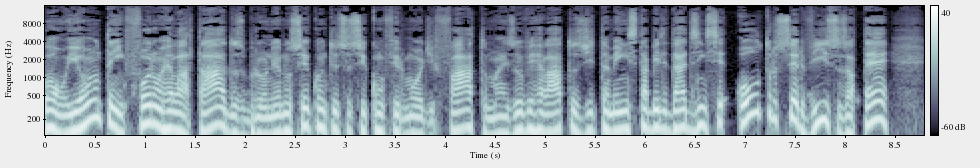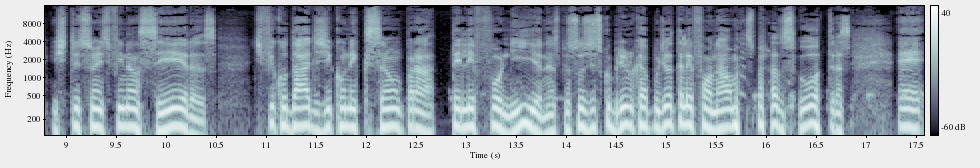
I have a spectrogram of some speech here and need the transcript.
Bom, e ontem foram relatados, Bruno, eu não sei quanto isso se confirmou de fato, mas houve relatos de também instabilidades em outros serviços, até instituições financeiras, dificuldades de conexão para telefonia, né? As pessoas descobriram que podiam telefonar umas para as outras. É,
